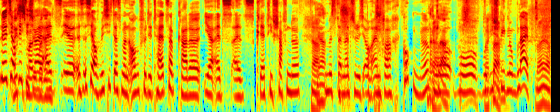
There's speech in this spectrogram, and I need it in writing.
Nö, ist ja auch über weil als ihr, es ist ja auch wichtig, dass man ein Auge für Details habt, gerade ihr als, als kreativ Schaffende Ja. Ja. müsst dann natürlich auch einfach gucken, ne? Wo, wo, wo die klar. Spiegelung bleibt. Naja.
